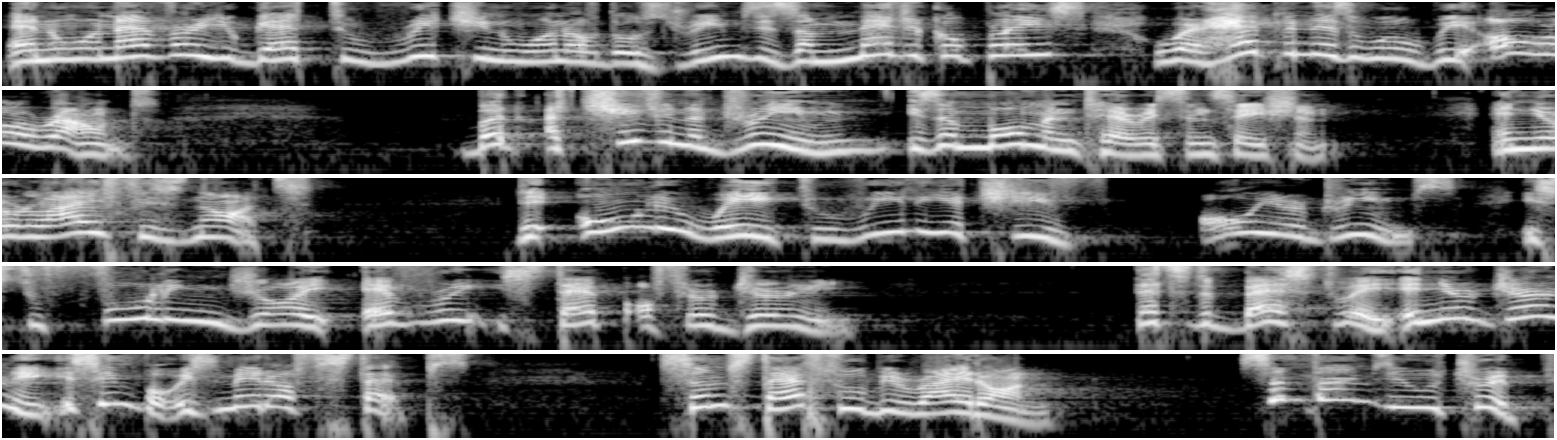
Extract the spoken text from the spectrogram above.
and whenever you get to reaching one of those dreams, is a magical place where happiness will be all around. But achieving a dream is a momentary sensation, and your life is not. The only way to really achieve all your dreams is to fully enjoy every step of your journey. That's the best way. And your journey is simple, it's made of steps. Some steps will be right on, sometimes you will trip.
